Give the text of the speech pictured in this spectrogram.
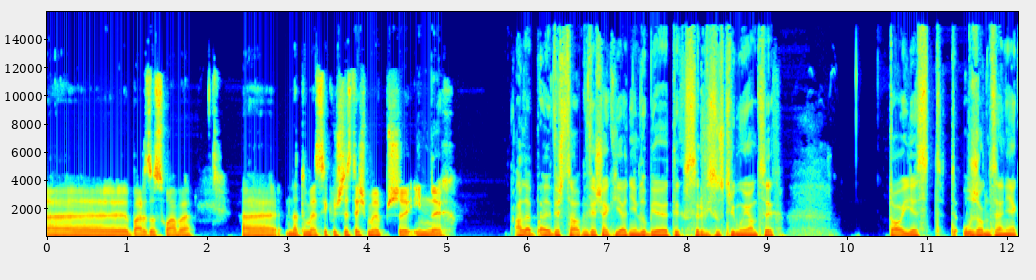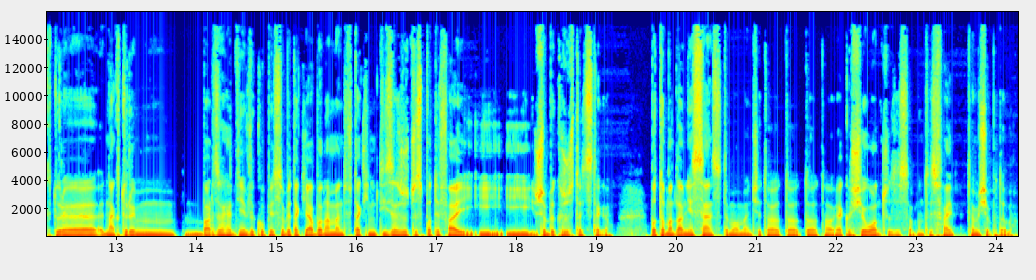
e, bardzo słabe. E, natomiast jak już jesteśmy przy innych ale e, wiesz co, wiesz jak ja nie lubię tych serwisów streamujących? To jest urządzenie, które, na którym bardzo chętnie wykupię sobie taki abonament w takim teaserze czy Spotify i, i żeby korzystać z tego. Bo to ma dla mnie sens w tym momencie. To, to, to, to jakoś się łączy ze sobą. To jest fajne. To mi się podoba.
